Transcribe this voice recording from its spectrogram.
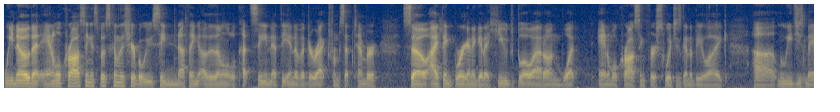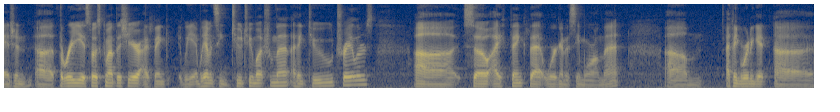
we know that Animal Crossing is supposed to come this year, but we've seen nothing other than a little cutscene at the end of a direct from September. So I think we're gonna get a huge blowout on what Animal Crossing for Switch is gonna be like. Uh, Luigi's Mansion uh, three is supposed to come out this year. I think we we haven't seen too too much from that. I think two trailers. Uh, so I think that we're gonna see more on that. Um, I think we're gonna get. Uh,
